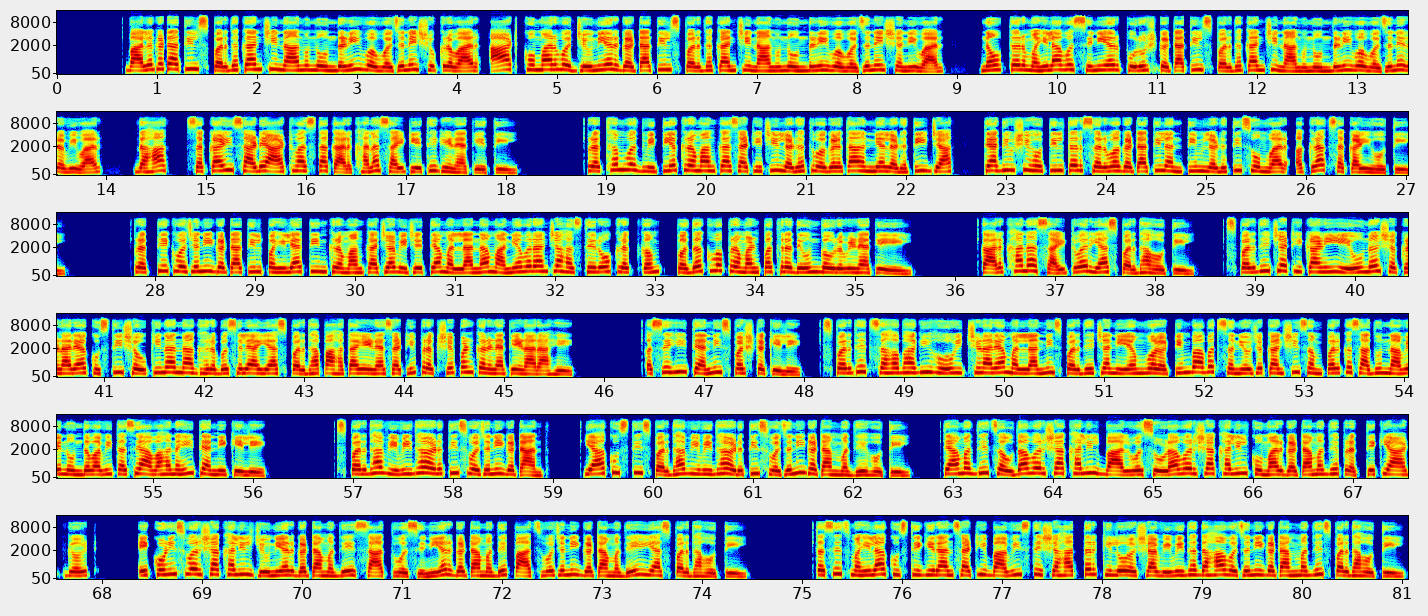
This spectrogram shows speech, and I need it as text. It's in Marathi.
बालगटातील स्पर्धकांची नान नोंदणी व वजने शुक्रवार आठ कुमार व ज्युनियर गटातील स्पर्धकांची नान नोंदणी व वजने शनिवार नऊ तर महिला व सिनियर पुरुष गटातील स्पर्धकांची नान नोंदणी व वजने रविवार दहा सकाळी साडेआठ वाजता कारखाना साईट येथे घेण्यात येतील. प्रथम व द्वितीय क्रमांकासाठीची लढत वगळता अन्य लढती ज्या त्या दिवशी होतील तर सर्व गटातील अंतिम लढती सोमवार अकरात सकाळी होतील. प्रत्येक वजनी गटातील पहिल्या तीन क्रमांकाच्या विजेत्या मल्लांना मान्यवरांच्या हस्ते रोख रक्कम पदक व प्रमाणपत्र देऊन गौरविण्यात येईल. कारखाना साईटवर या स्पर्धा होतील. स्पर्धेच्या ठिकाणी येऊ न शकणाऱ्या कुस्ती शौकीनांना घरबसल्या या स्पर्धा पाहता येण्यासाठी प्रक्षेपण करण्यात येणार आहे. असेही त्यांनी स्पष्ट केले. स्पर्धेत सहभागी होऊ इच्छिणाऱ्या मल्लांनी स्पर्धेच्या नियम व अटींबाबत संयोजकांशी संपर्क साधून नावे नोंदवावीत असे आवाहनही त्यांनी केले. स्पर्धा विविध अडतीस वजनी गटांत. या कुस्ती स्पर्धा विविध अडतीस वजनी गटांमध्ये होतील. त्यामध्ये चौदा वर्षाखालील बाल व सोळा वर्षाखालील कुमार गटामध्ये प्रत्येकी आठ गट एकोणीस वर्षाखालील ज्युनियर गटामध्ये सात व सिनियर गटामध्ये पाच वजनी गटामध्ये या स्पर्धा होतील. तसेच महिला कुस्तीगिरांसाठी बावीस ते शहात्तर किलो अशा विविध दहा वजनी गटांमध्ये स्पर्धा होतील.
